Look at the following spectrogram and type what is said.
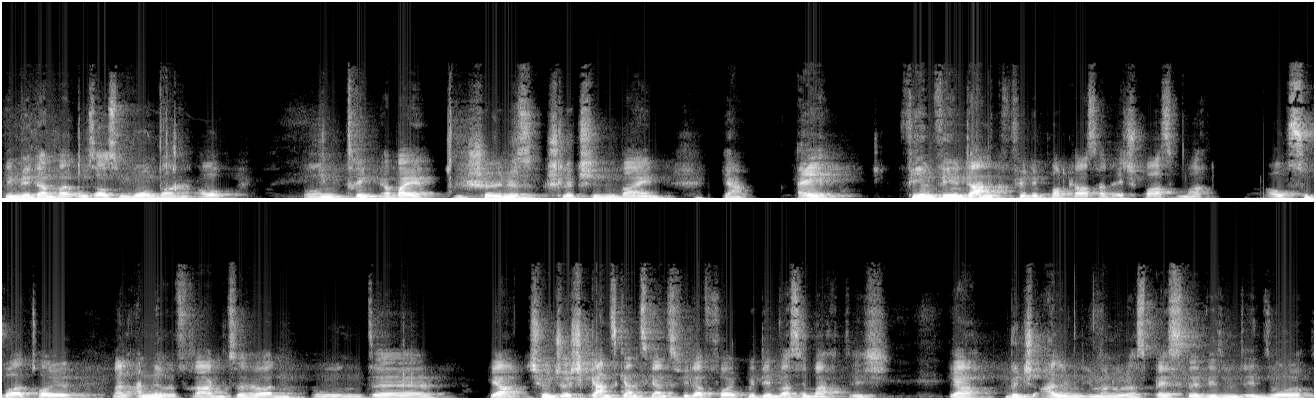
nehmen wir dann bei uns aus dem Wohnwagen auf und trinken dabei ein schönes Schlückchen Wein. Ja, ey, vielen, vielen Dank für den Podcast. Hat echt Spaß gemacht. Auch super toll, mal andere Fragen zu hören. Und äh, ja, ich wünsche euch ganz, ganz, ganz viel Erfolg mit dem, was ihr macht. Ich ja, wünsche allen immer nur das Beste. Wir sind in so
